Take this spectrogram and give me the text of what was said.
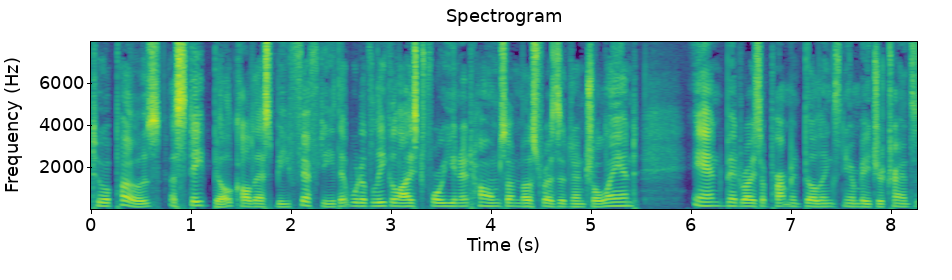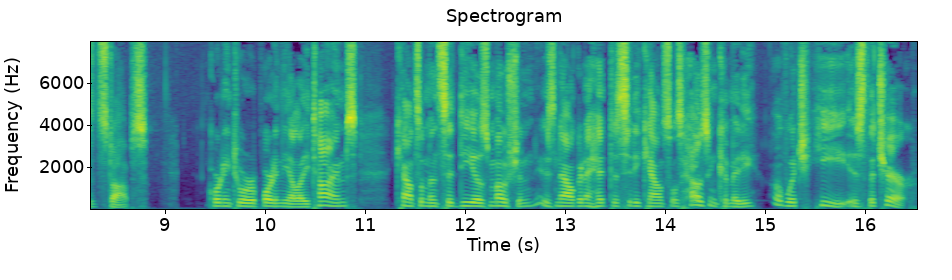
to oppose a state bill called SB 50 that would have legalized four unit homes on most residential land and mid rise apartment buildings near major transit stops. According to a report in the LA Times, Councilman Cedillo's motion is now going to head to City Council's Housing Committee, of which he is the chair.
